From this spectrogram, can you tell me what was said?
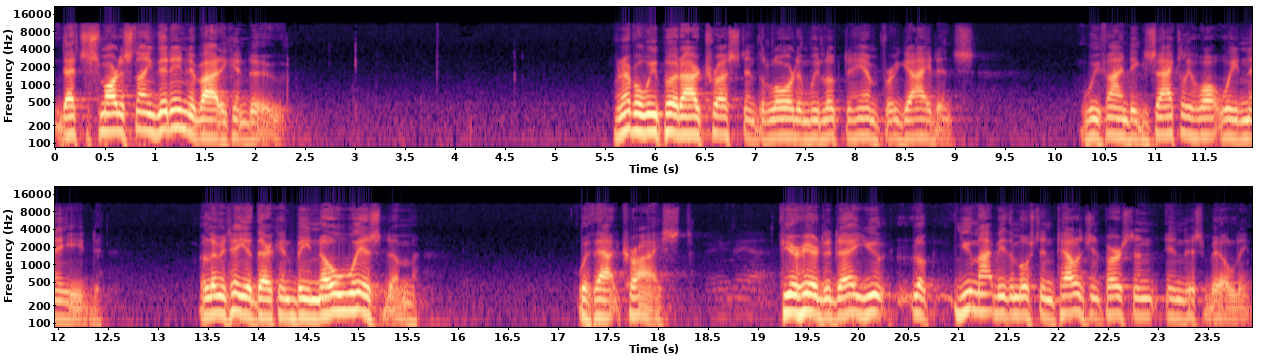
That's the smartest thing that anybody can do. Whenever we put our trust in the Lord and we look to Him for guidance, we find exactly what we need. But let me tell you, there can be no wisdom without Christ. Amen. If you're here today, you look, you might be the most intelligent person in this building.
